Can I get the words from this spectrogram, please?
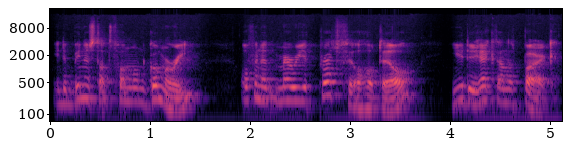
in de binnenstad van Montgomery of in het Marriott Prattville Hotel hier direct aan het park.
